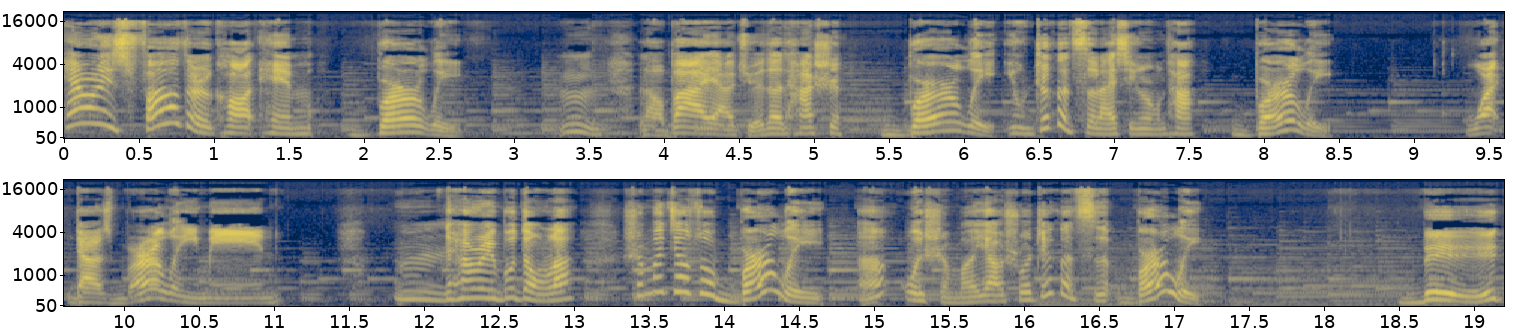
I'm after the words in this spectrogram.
Harry's father called him burly. 嗯，老爸呀觉得他是 burly，用这个词来形容他 burly。What does burly mean? 嗯，Harry 不懂了，什么叫做 burly 啊？为什么要说这个词 burly？Big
